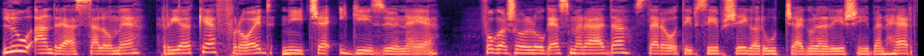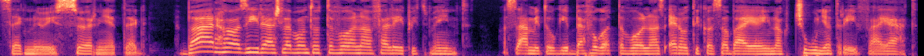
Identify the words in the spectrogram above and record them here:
Lou Andreas Salome, Rilke, Freud, Nietzsche igézőneje. Fogasollóg Esmeralda, sztereotíp szépség a rúdságölelésében, hercegnő és szörnyeteg. Bárha az írás lebontotta volna a felépítményt, a számítógép befogadta volna az erotika szabályainak csúnya tréfáját,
